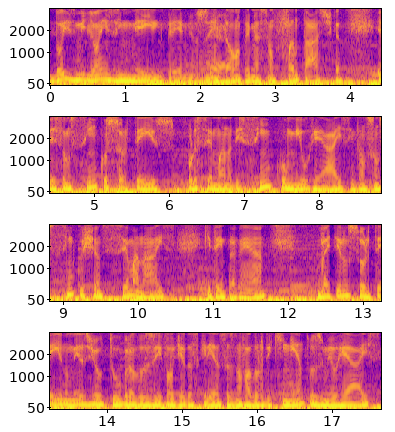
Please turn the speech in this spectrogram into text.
2 é, milhões e meio em prêmios, né? Então, uma premiação fantástica. Eles são cinco sorteios por semana de 5 mil reais, então são cinco chances semanais que tem para ganhar. Vai ter um sorteio no mês de outubro, alusivo ao Dia das Crianças, no valor de 500 mil reais,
